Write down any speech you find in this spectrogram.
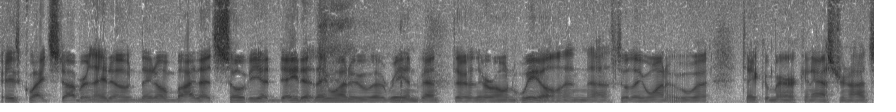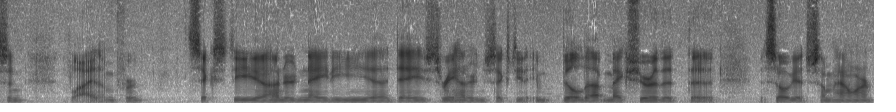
is quite stubborn. They don't they don't buy that Soviet data. They want to uh, reinvent their, their own wheel, and uh, so they want to uh, take American astronauts and fly them for 60, 180 uh, days, 360, build up, make sure that the, the Soviets somehow aren't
